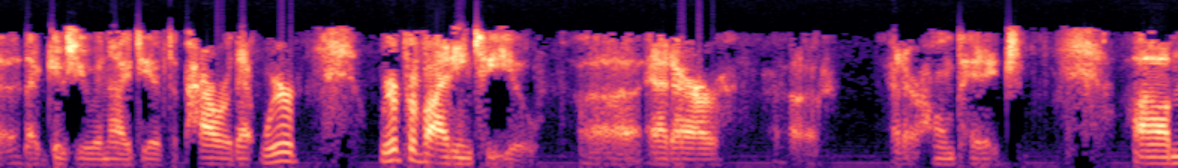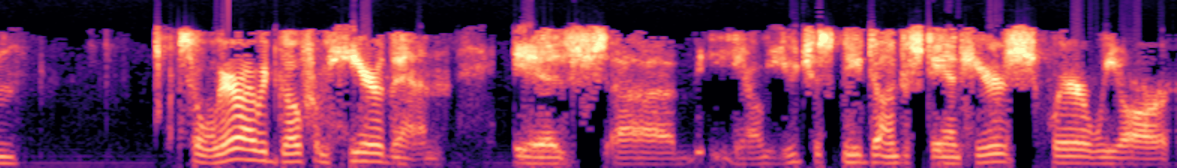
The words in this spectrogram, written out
uh, that gives you an idea of the power that we're, we're providing to you. Uh, at our uh, at our homepage. Um, so where I would go from here then is, uh, you know, you just need to understand here's where we are,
